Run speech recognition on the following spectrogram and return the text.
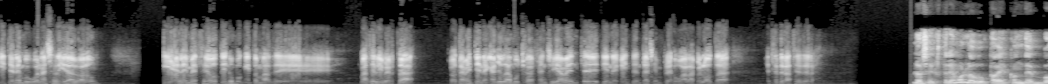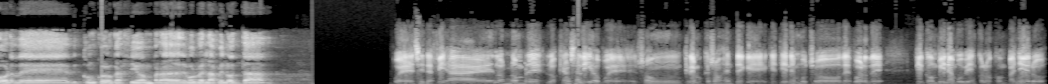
y tener muy buena salida del balón. Y el MCO tiene un poquito más de, más de libertad. Pero también tiene que ayudar mucho defensivamente, tiene que intentar siempre jugar la pelota, etcétera, etcétera. ¿Los extremos lo buscabais con desborde, con colocación para devolver la pelota? Pues si te fijas en los nombres, los que han salido, pues son, creemos que son gente que, que tiene mucho desborde, que combina muy bien con los compañeros,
